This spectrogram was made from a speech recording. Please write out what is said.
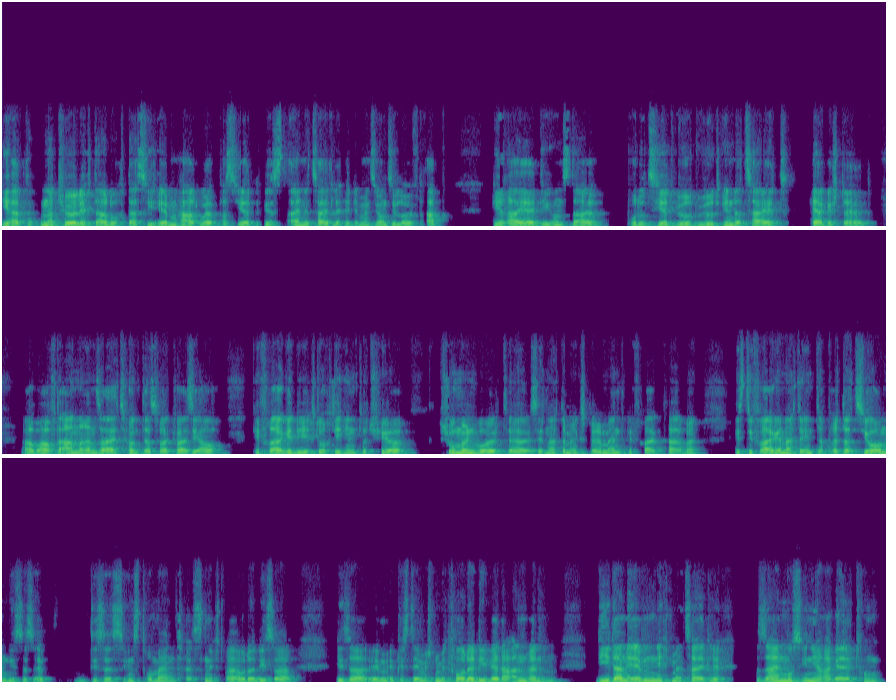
die hat natürlich dadurch, dass sie eben Hardware passiert ist, eine zeitliche Dimension. Sie läuft ab. Die Reihe, die uns da produziert wird, wird in der Zeit hergestellt. Aber auf der anderen Seite, und das war quasi auch die Frage, die ich durch die Hintertür schummeln wollte, als ich nach dem Experiment gefragt habe, ist die Frage nach der Interpretation dieses, dieses Instrumentes, nicht wahr? Oder dieser, dieser epistemischen Methode, die wir da anwenden, die dann eben nicht mehr zeitlich sein muss in ihrer Geltung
